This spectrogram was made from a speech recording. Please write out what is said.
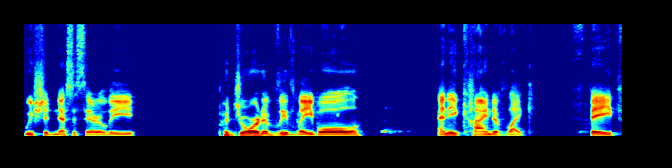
we should necessarily pejoratively label any kind of like faith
